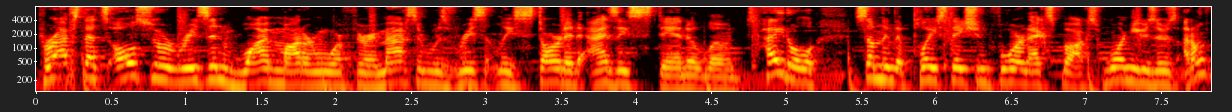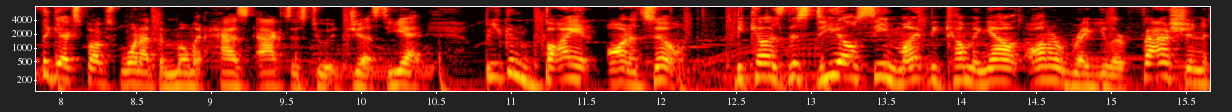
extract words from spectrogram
Perhaps that's also a reason why Modern Warfare Remastered was recently started as a standalone title, something that PlayStation 4 and Xbox One users, I don't think Xbox One at the moment has access to it just yet, but you can buy it on its own. Because this DLC might be coming out on a regular fashion,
